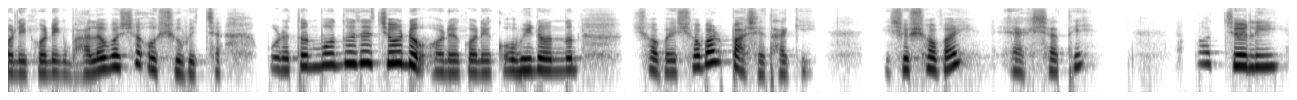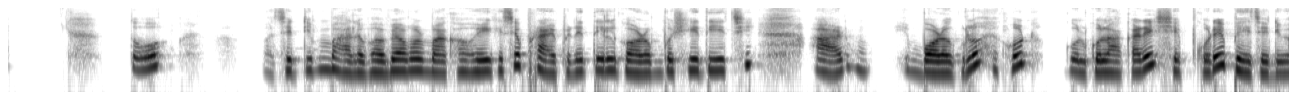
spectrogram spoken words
অনেক অনেক ভালোবাসা ও শুভেচ্ছা। পুরাতন বন্ধুদের জন্য অনেক অনেক অভিনন্দন। সবাই সবার পাশে থাকি। এসো সবাই একসাথে পথ চলি। তো মাছের ডিম ভালোভাবে আমার মাখা হয়ে গেছে। ফ্রাই প্যানে তেল গরম বসিয়ে দিয়েছি। আর বড়াগুলো এখন গোল গোল আকারে শেপ করে ভেজে নিব।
